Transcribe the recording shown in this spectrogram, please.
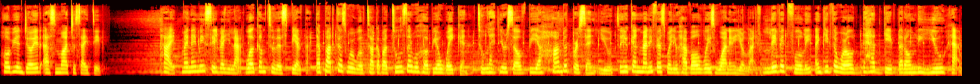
Hope you enjoy it as much as I did. Hi, my name is Silvia Aguilar. Welcome to Despierta, the podcast where we'll talk about tools that will help you awaken to let yourself be 100% you so you can manifest what you have always wanted in your life. Live it fully and give the world that gift that only you have.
